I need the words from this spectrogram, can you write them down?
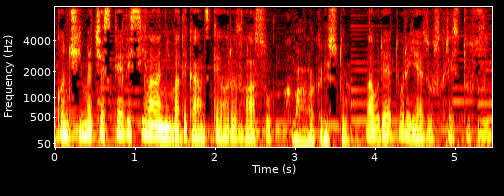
Končíme české vysílání vatikánského rozhlasu. Chvála Kristu. Laudetur Jezus Christus.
